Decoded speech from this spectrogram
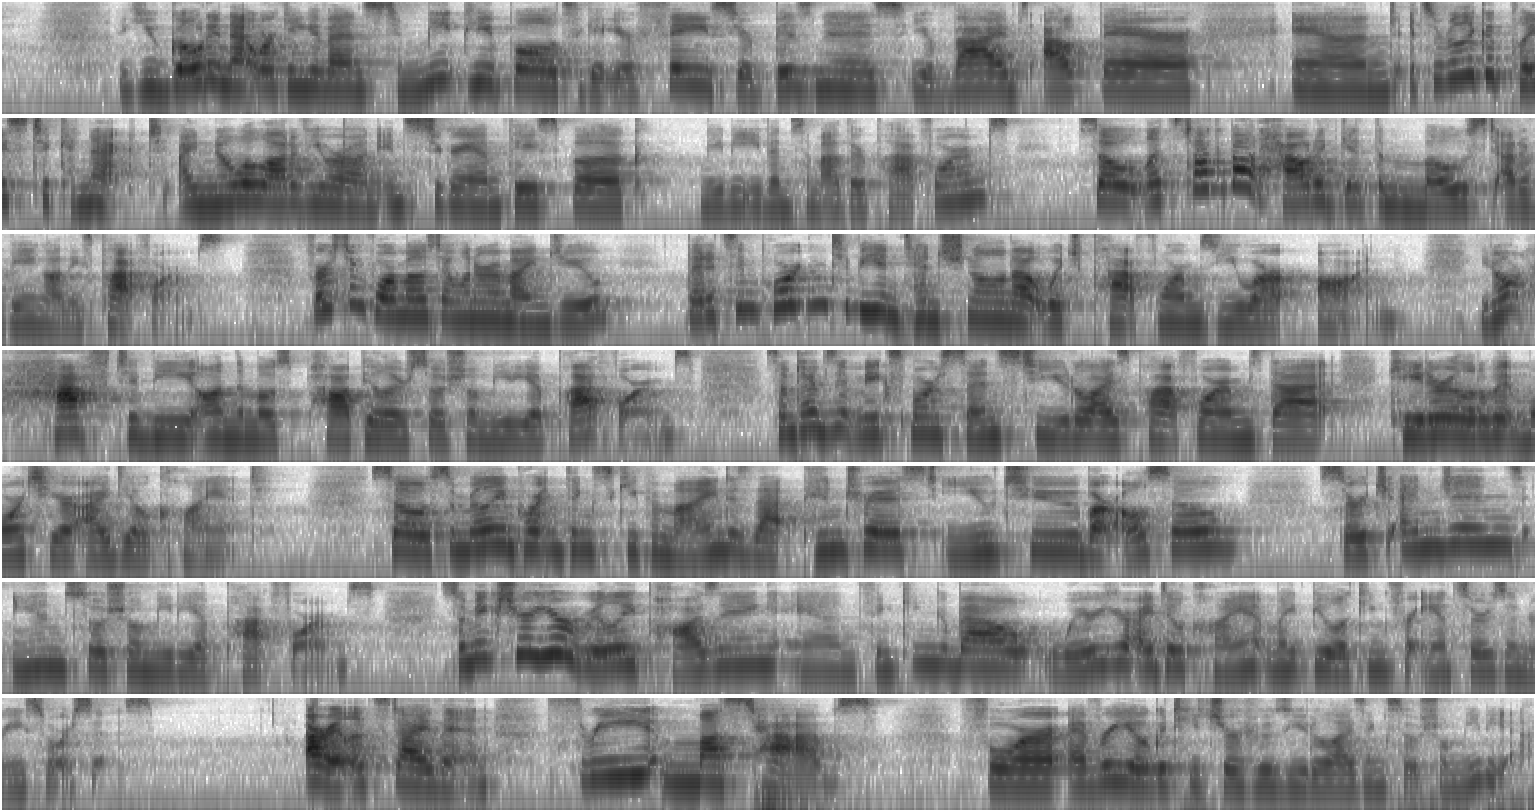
Like you go to networking events to meet people, to get your face, your business, your vibes out there. And it's a really good place to connect. I know a lot of you are on Instagram, Facebook, maybe even some other platforms. So let's talk about how to get the most out of being on these platforms. First and foremost, I want to remind you that it's important to be intentional about which platforms you are on. You don't have to be on the most popular social media platforms. Sometimes it makes more sense to utilize platforms that cater a little bit more to your ideal client. So, some really important things to keep in mind is that Pinterest, YouTube are also search engines, and social media platforms. So make sure you're really pausing and thinking about where your ideal client might be looking for answers and resources. All right, let's dive in. Three must haves for every yoga teacher who's utilizing social media.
